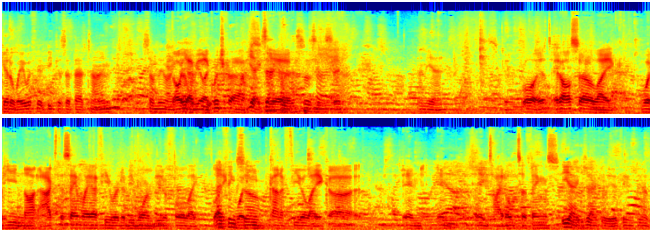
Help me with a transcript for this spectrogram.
get away with it because at that time, something like oh that yeah, would be like witchcraft. yeah exactly Yeah. that's what I was gonna say and yeah. Well, it, it also like would he not act the same way if he were to be born beautiful? Like, I like think would so. he kind of feel like uh, in, in, entitled to things. Yeah, exactly. I think you have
